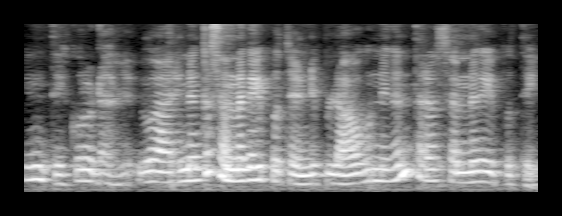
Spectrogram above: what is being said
ఇంతే కూరడాలి వారినాక సన్నగా అయిపోతాయండి ఇప్పుడు లావు ఉన్నాయి కానీ తర్వాత సన్నగా అయిపోతాయి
